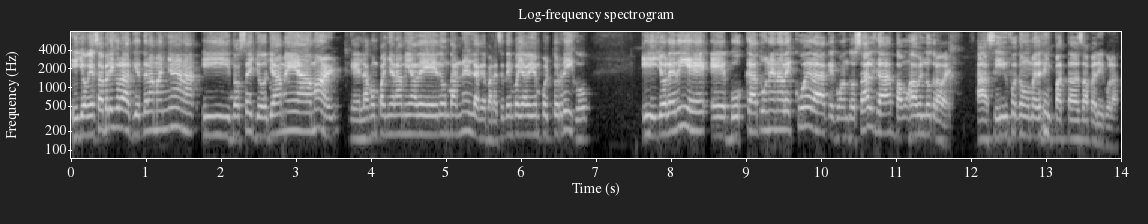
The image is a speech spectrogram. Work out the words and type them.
Y yo vi esa película a las 10 de la mañana y entonces yo llamé a Mar, que es la compañera mía de, de Onda Nerda, que para ese tiempo ya vive en Puerto Rico, y yo le dije, eh, busca a tu nena a la escuela, que cuando salga vamos a verlo otra vez. Así fue como me dejó impactada esa película.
